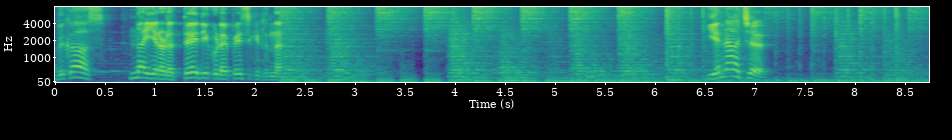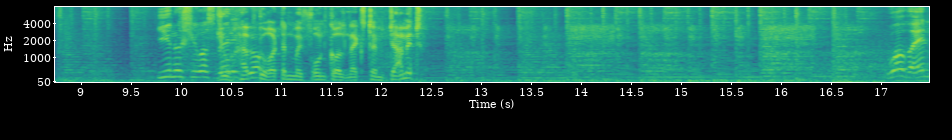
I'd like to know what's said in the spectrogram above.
பிகாஸ் நான் என்னோட தேதி கூட பேசிக்கிட்டு இருந்தேன். என்னாச்சு? You know she was you very have gro- to attend my phone call next time damn it Owen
